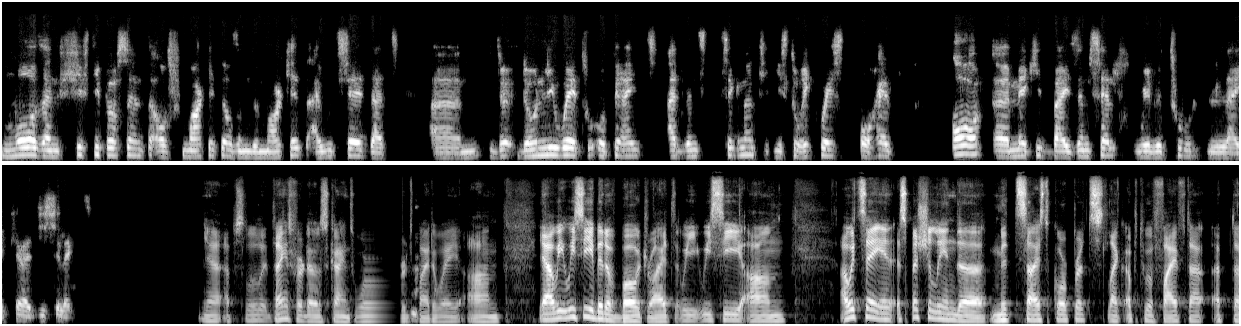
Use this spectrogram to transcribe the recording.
more than 50% of marketers on the market, I would say that um, the, the only way to operate advanced segment is to request for help or uh, make it by themselves with a tool like uh, DESelect. Yeah, absolutely. Thanks for those kind words, by the way. Um, yeah, we, we see a bit of both, right? We we see um, I would say, especially in the mid-sized corporates, like up to a five up to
